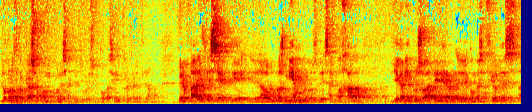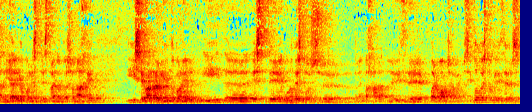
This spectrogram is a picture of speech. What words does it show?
No conozco el caso con, con exactitud, es un poco así referenciado. Pero parece ser que eh, algunos miembros de esa embajada llegan incluso a tener eh, conversaciones a diario con este extraño personaje y se van reuniendo con él y eh, este, uno de estos eh, de la embajada le dice, bueno, vamos a ver, si todo esto que dices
